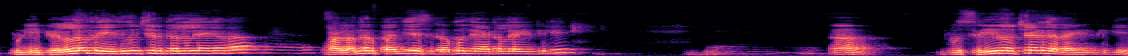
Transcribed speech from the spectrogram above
ఇప్పుడు నీ పిల్లలందరూ ఎదిగొచ్చిన పిల్లలే కదా? వాళ్ళందరూ పని చేసి డబ్బులు తేటలే ఇంటికి. ఆ. ఇప్పుడు శ్రీను వచ్చాడు కదా ఇంటికి.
